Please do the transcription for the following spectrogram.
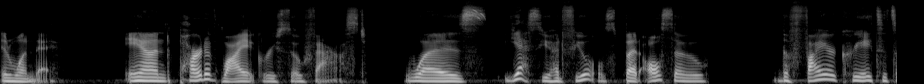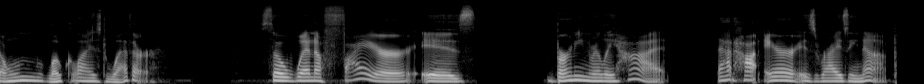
in one day. And part of why it grew so fast was yes, you had fuels, but also the fire creates its own localized weather. So when a fire is burning really hot, that hot air is rising up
